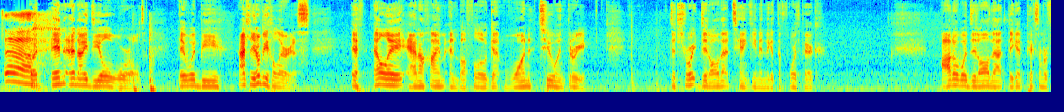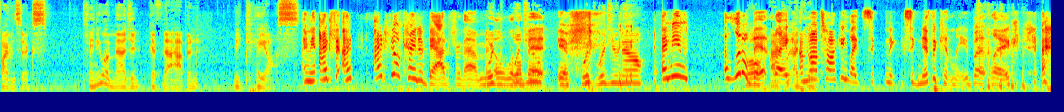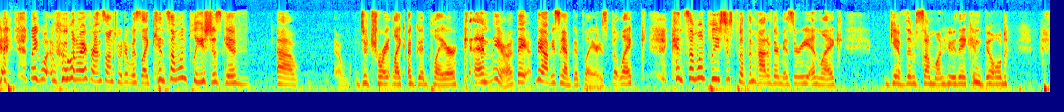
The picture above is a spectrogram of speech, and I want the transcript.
Ugh. But in an ideal world, it would be actually it'll be hilarious if LA, Anaheim, and Buffalo get one, two, and three. Detroit did all that tanking and they get the fourth pick. Ottawa did all that; they get picks number five and six. Can you imagine if that happened? The chaos. I mean, I'd, fe- I'd I'd feel kind of bad for them Would- a little would you- bit if. Would, would you now? I mean, a little Well, bit. actually, like I'm feel- not talking like significantly, but like, like one of my friends on Twitter was like, "Can someone please just give uh, Detroit like a good player?" And you know, they they obviously have good players, but like, can someone please just put them out of their misery and like give them someone who they can build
